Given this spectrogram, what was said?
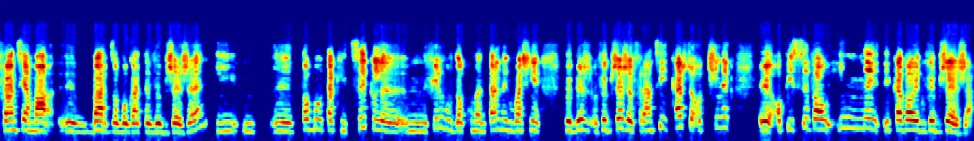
Francja ma bardzo bogate wybrzeże i to był taki cykl filmów dokumentalnych właśnie Wybrzeże Francji i każdy odcinek opisywał inny kawałek wybrzeża.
